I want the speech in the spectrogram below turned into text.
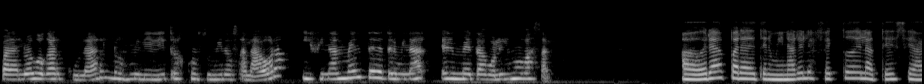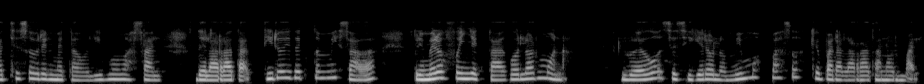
para luego calcular los mililitros consumidos a la hora y finalmente determinar el metabolismo basal. Ahora, para determinar el efecto de la TSH sobre el metabolismo basal de la rata tiroidectomizada, primero fue inyectada con la hormona. Luego se siguieron los mismos pasos que para la rata normal.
